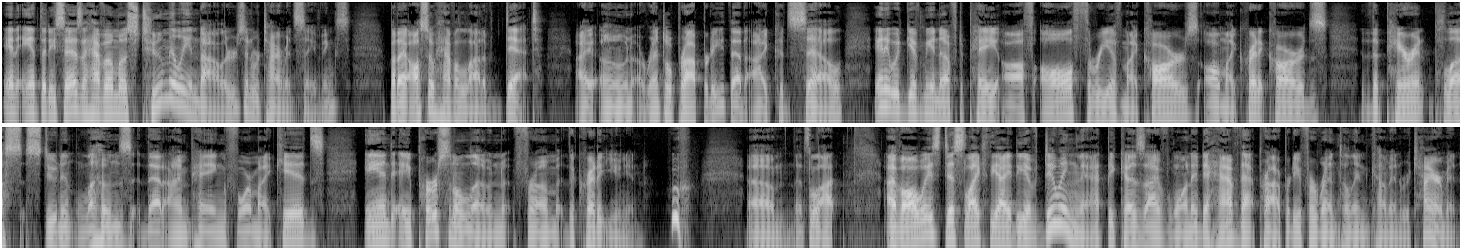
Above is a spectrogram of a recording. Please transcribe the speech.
And Anthony says, I have almost $2 million in retirement savings, but I also have a lot of debt. I own a rental property that I could sell, and it would give me enough to pay off all three of my cars, all my credit cards, the parent plus student loans that I'm paying for my kids, and a personal loan from the credit union. Um, that's a lot. I've always disliked the idea of doing that because I've wanted to have that property for rental income in retirement.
